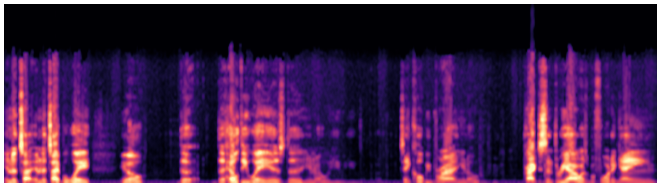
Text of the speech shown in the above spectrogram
In the type in the type of way, you know, the the healthy way is the you know you you take Kobe Bryant, you know, practicing three hours before the game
